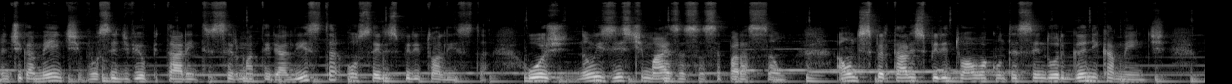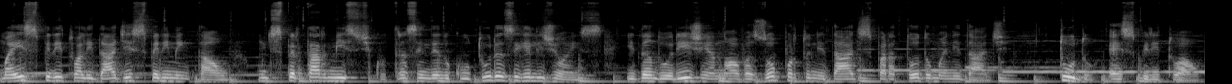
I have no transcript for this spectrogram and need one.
Antigamente, você devia optar entre ser materialista ou ser espiritualista. Hoje, não existe mais essa separação. Há um despertar espiritual acontecendo organicamente, uma espiritualidade experimental, um despertar místico, transcendendo culturas e religiões e dando origem a novas oportunidades para toda a humanidade. Tudo é espiritual.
